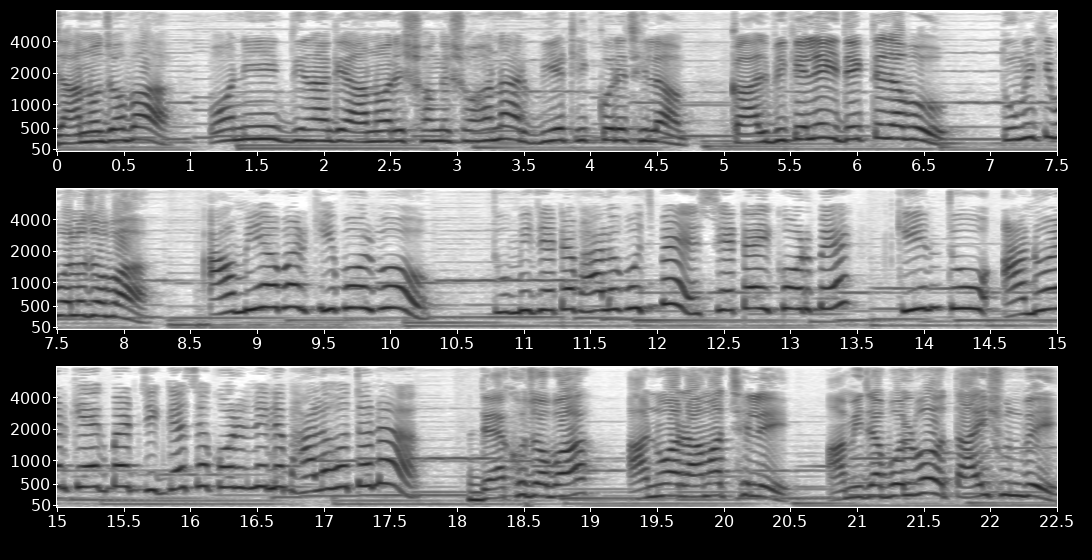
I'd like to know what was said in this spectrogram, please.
জানো জবা অনেক দিন আগে আনোয়ারের সঙ্গে সোহানার বিয়ে ঠিক করেছিলাম। কাল বিকেলেই দেখতে যাব। তুমি কি বলো জবা? আমি আবার কি বলব? তুমি যেটা ভালো বুঝবে সেটাই করবে। কিন্তু আনোয়ারকে একবার জিজ্ঞাসা করে নিলে ভালো হতো না? দেখো জবা আনোয়ার আমার ছেলে। আমি যা বলব তাই শুনবে।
